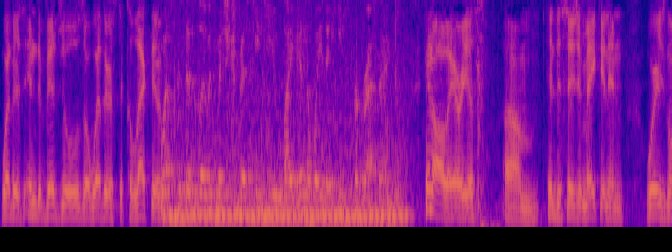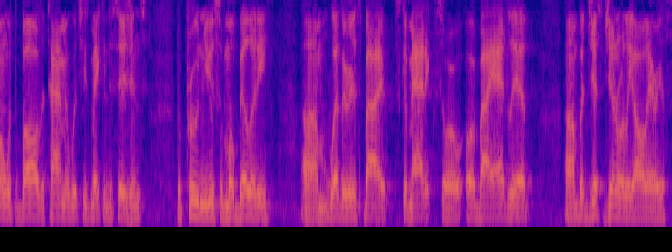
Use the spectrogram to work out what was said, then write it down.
whether it's individuals or whether it's the collective. What specifically with Mitch Trubisky do you like in the way that he's progressing? in all areas, um, in decision making and where he's going with the ball, the time in which he's making decisions, the prudent use of mobility, um, whether it's by schematics or, or by ad lib, um, but just generally all areas.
